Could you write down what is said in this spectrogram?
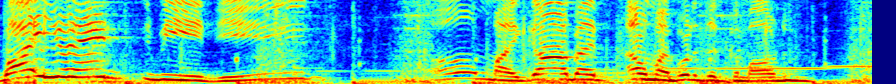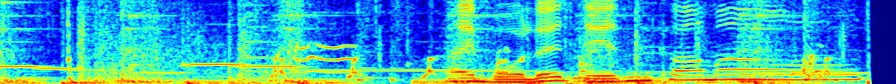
Why you hate me, dude? Oh my god, my oh my bullet didn't come out. My bullet didn't come out.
